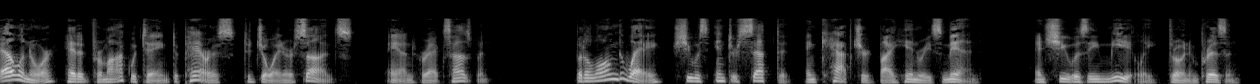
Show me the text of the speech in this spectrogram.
Eleanor headed from Aquitaine to Paris to join her sons and her ex-husband. But along the way, she was intercepted and captured by Henry's men, and she was immediately thrown in prison.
